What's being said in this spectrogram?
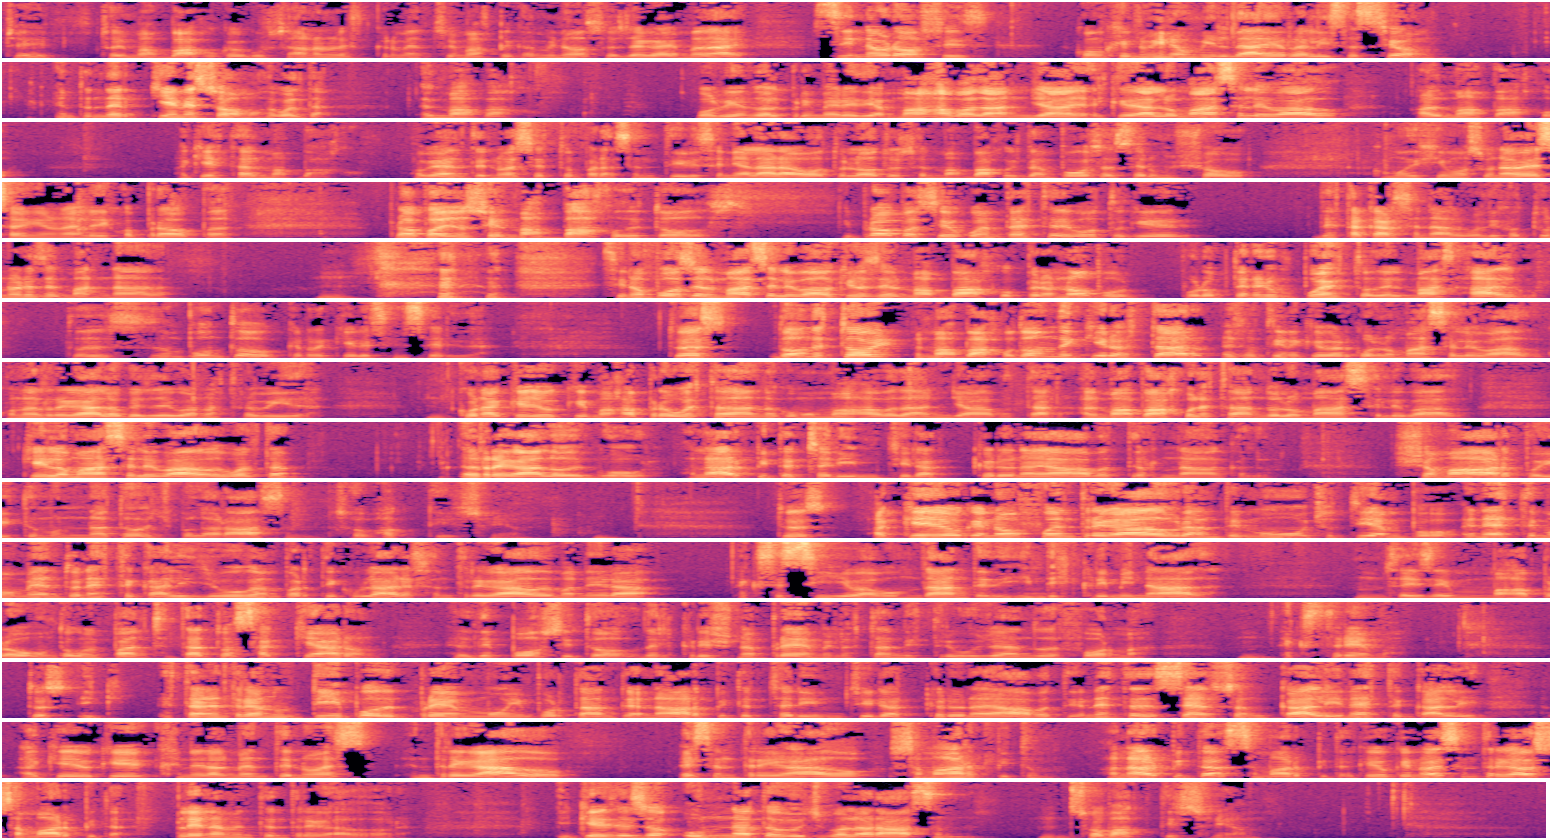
Sí, soy más bajo que el gusano en el excremento, soy más pecaminoso, Yagai Madai. Sin neurosis, con genuina humildad y realización, entender quiénes somos, de vuelta, el más bajo. Volviendo al primer día, Mahabadan Yaya, el que da lo más elevado al más bajo. Aquí está el más bajo. Obviamente no es esto para sentir y señalar a otro, el otro es el más bajo y tampoco es hacer un show. Como dijimos una vez, alguien una vez le dijo a Prabhupada, Prabhupada, yo soy el más bajo de todos. Y Prabhupada se dio cuenta, este devoto quiere destacarse en algo. Él dijo, tú no eres el más nada. ¿Mm? si no puedo ser el más elevado, quiero ser el más bajo, pero no por, por obtener un puesto del más algo. Entonces es un punto que requiere sinceridad. Entonces, ¿dónde estoy? El más bajo. ¿Dónde quiero estar? Eso tiene que ver con lo más elevado, con el regalo que llegó a nuestra vida, con aquello que Mahaprabhu está dando como Mahavadhan ya avatar. Al más bajo le está dando lo más elevado. ¿Qué es lo más elevado de vuelta? El regalo de Gaur. Anarpita charim. Shamar Entonces, aquello que no fue entregado durante mucho tiempo, en este momento, en este Kali Yuga en particular, es entregado de manera excesiva, abundante, indiscriminada. ¿Mm? Se dice Mahaprabhu junto con el Panchatattva saquearon el depósito del Krishna Prem y lo están distribuyendo de forma ¿Mm? extrema. Entonces, y están entregando un tipo de Prem muy importante. En este descenso en Kali, en este Kali, aquello que generalmente no es entregado es entregado samarpitum. Anarpita, samarpita. Aquello que no es entregado es samarpita, plenamente entregado. ¿Y qué es eso? Unnata ujvalarasam swabhakti sriyam.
